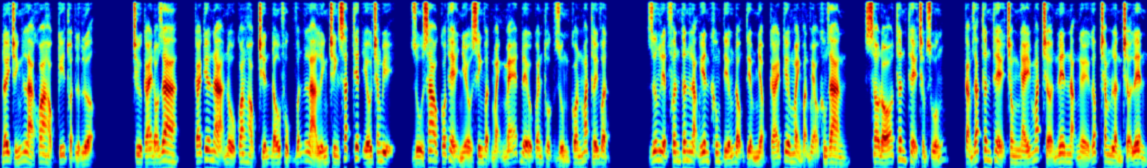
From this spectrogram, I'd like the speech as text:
Đây chính là khoa học kỹ thuật lực lượng. Trừ cái đó ra, cái kia nạ nổ quang học chiến đấu phục vẫn là lính chính sát thiết yếu trang bị, dù sao có thể nhiều sinh vật mạnh mẽ đều quen thuộc dùng con mắt thấy vật. Dương liệt phân thân lặng yên không tiếng động tiềm nhập cái kia mảnh vặn vẹo không gian, sau đó thân thể chầm xuống, cảm giác thân thể trong nháy mắt trở nên nặng nề gấp trăm lần trở lên.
